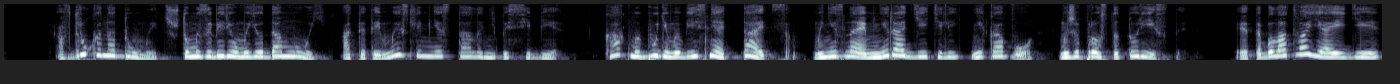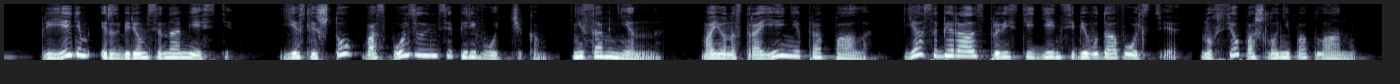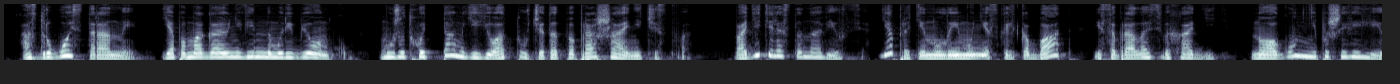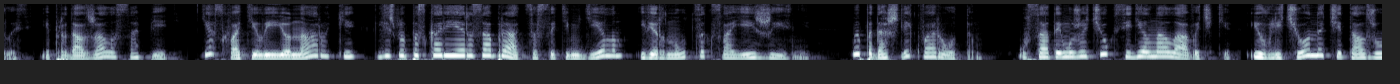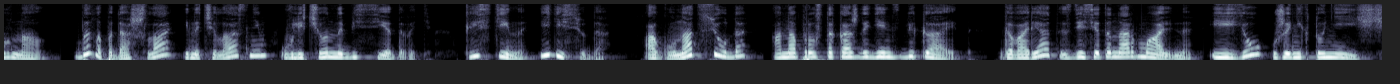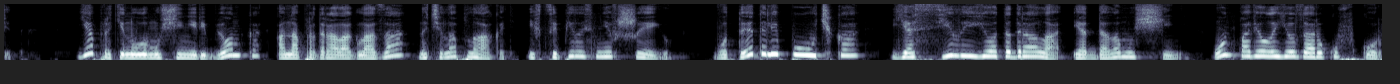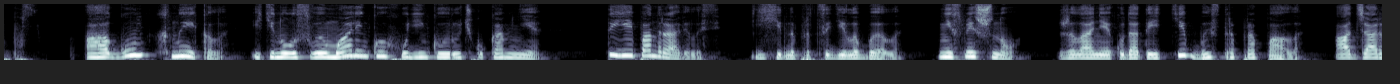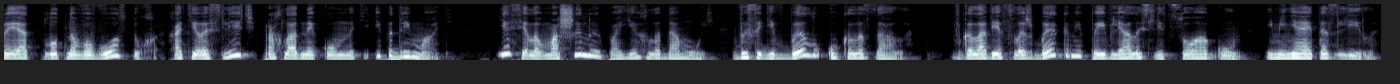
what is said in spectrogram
А вдруг она думает, что мы заберем ее домой? От этой мысли мне стало не по себе. Как мы будем объяснять тайцам? Мы не знаем ни родителей, никого. Мы же просто туристы. Это была твоя идея. Приедем и разберемся на месте. Если что, воспользуемся переводчиком. Несомненно. Мое настроение пропало. Я собиралась провести день себе в удовольствие, но все пошло не по плану. А с другой стороны, я помогаю невинному ребенку. Может, хоть там ее отучат от попрошайничества. Водитель остановился. Я протянула ему несколько бат и собралась выходить. Но Агун не пошевелилась и продолжала сопеть. Я схватила ее на руки, лишь бы поскорее разобраться с этим делом и вернуться к своей жизни. Мы подошли к воротам. Усатый мужичок сидел на лавочке и увлеченно читал журнал. Белла подошла и начала с ним увлеченно беседовать. «Кристина, иди сюда». «Агун отсюда. Она просто каждый день сбегает. Говорят, здесь это нормально, и ее уже никто не ищет. Я протянула мужчине ребенка, она продрала глаза, начала плакать и вцепилась мне в шею. «Вот это липучка!» Я с силой ее отодрала и отдала мужчине. Он повел ее за руку в корпус. А Агун хныкала и тянула свою маленькую худенькую ручку ко мне. «Ты ей понравилась», – ехидно процедила Белла. «Не смешно. Желание куда-то идти быстро пропало, а от жары и от плотного воздуха хотелось лечь в прохладной комнате и подремать. Я села в машину и поехала домой, высадив Беллу около зала. В голове флешбэками появлялось лицо Агун, и меня это злило.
